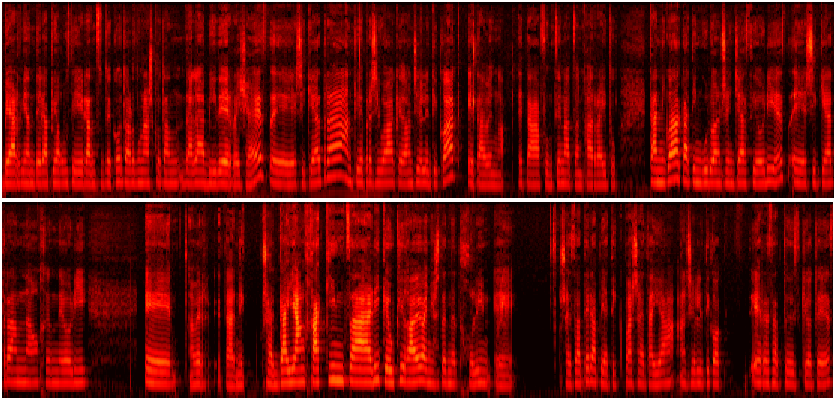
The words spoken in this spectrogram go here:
behar dian terapia guztia irantzuteko, eta orduan askotan dala bide erresa ez, e, psikiatra, antidepresiboak edo antxioletikoak, eta benga, eta funtzionatzen jarraitu. Eta niko da katinguruan sentsazio hori ez, e, psikiatran daun jende hori, e, a ber, eta nik, oza, gaian jakintzarik euki gabe, baina esaten dut, jolin, e, oza, ez da terapiatik pasa, eta ja, antxioletikoak errezatu dizkiote ez,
